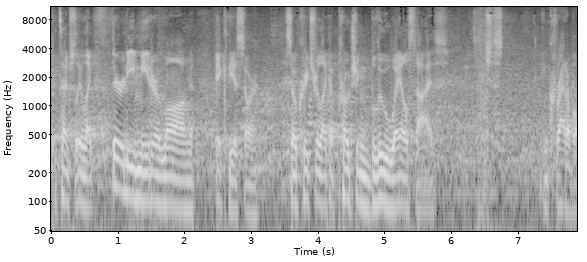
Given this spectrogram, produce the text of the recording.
potentially like 30 meter long ichthyosaur. So a creature like approaching blue whale size. Just incredible.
